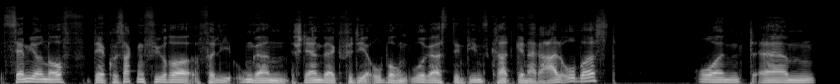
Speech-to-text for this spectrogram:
Semyonov, der Kosakenführer, verlieh Ungarn Sternberg für die Eroberung Urgas den Dienstgrad Generaloberst. Und ähm,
